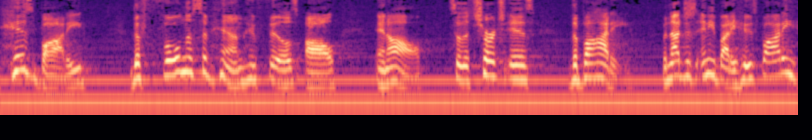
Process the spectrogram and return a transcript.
his body, the fullness of him who fills all in all. So the church is the body. But not just anybody. Whose body?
